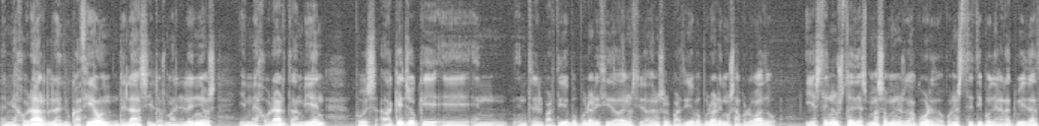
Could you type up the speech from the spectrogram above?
en mejorar la educación de las y los madrileños y en mejorar también pues aquello que eh, entre el Partido Popular y Ciudadanos, Ciudadanos y el Partido Popular hemos aprobado y estén ustedes más o menos de acuerdo con este tipo de gratuidad,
